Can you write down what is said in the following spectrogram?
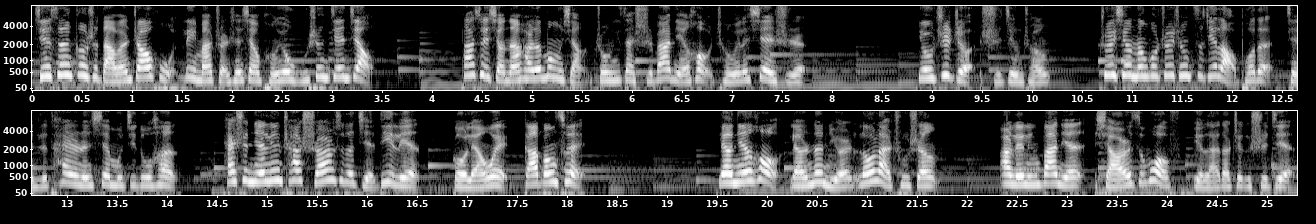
杰森更是打完招呼，立马转身向朋友无声尖叫。八岁小男孩的梦想，终于在十八年后成为了现实。有志者事竟成。追星能够追成自己老婆的，简直太让人羡慕嫉妒恨。还是年龄差十二岁的姐弟恋，狗粮味，嘎嘣脆。两年后，两人的女儿 Lola 出生。二零零八年，小儿子 Wolf 也来到这个世界。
